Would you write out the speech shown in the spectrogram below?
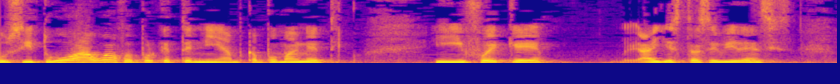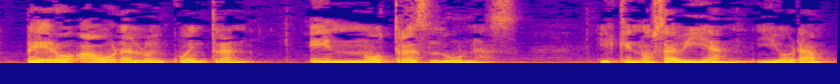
si tuvo agua fue porque tenía un campo magnético. Y fue que hay estas evidencias. Pero ahora lo encuentran en otras lunas y que no sabían y ahora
